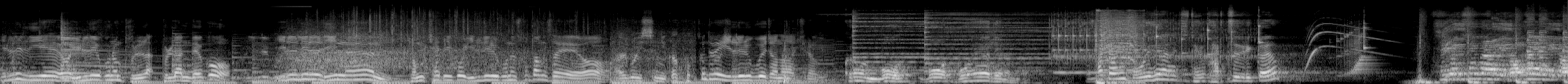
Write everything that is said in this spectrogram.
112예요. 119는 분란, 분란되고 112 는 경찰이고 119는 소방서예요. 알고 있으니까 걱 근데 왜 119에 전화하시라고? 그러면 뭐, 뭐, 뭐 해야 되는데? 사장이 뭘 해야 하는지 제가 가르쳐 드릴까요? 지금 생각하는 게 정상입니까?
